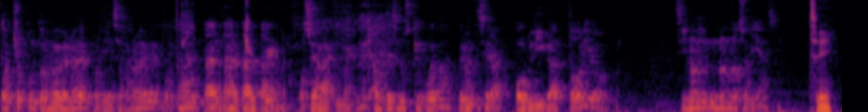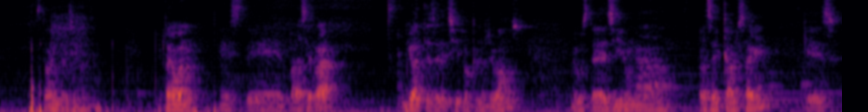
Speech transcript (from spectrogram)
8.99 por 10 a la 9 por tal, tal, tal, tal, tal. O sea, imagínate, ahorita decimos que hueva, pero antes era obligatorio. Si no, no, no, no sabías. Sí. Estaba impresionante. Pero bueno, este, para cerrar, yo antes de decir lo que nos llevamos, me gustaría decir una frase de Carl Sagan, que es,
